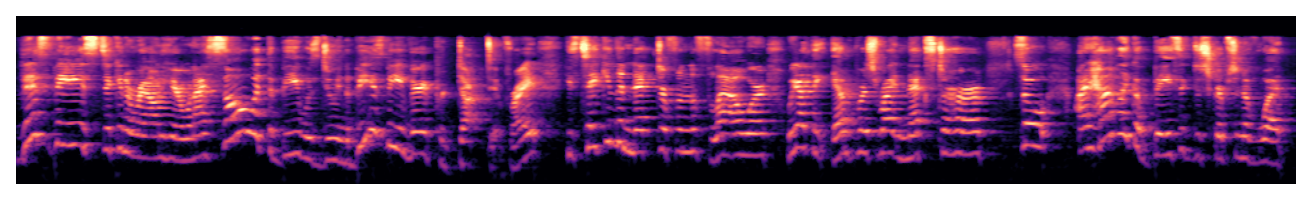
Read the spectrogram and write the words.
this bee is sticking around here. When I saw what the bee was doing, the bee is being very productive, right? He's taking the nectar from the flower. We got the empress right next to her. So I have like a basic description of what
